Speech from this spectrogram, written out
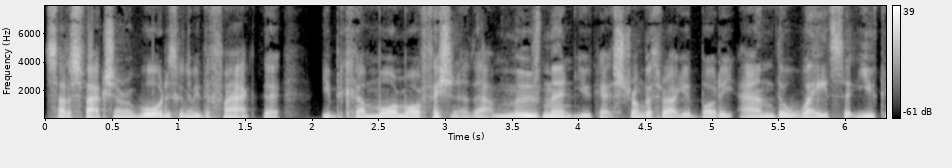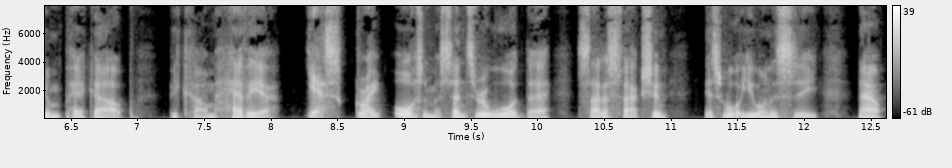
satisfaction and reward is going to be the fact that you become more and more efficient at that movement. You get stronger throughout your body, and the weights that you can pick up become heavier. Yes, great, awesome. A sense of reward there. Satisfaction is what you want to see. Now,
